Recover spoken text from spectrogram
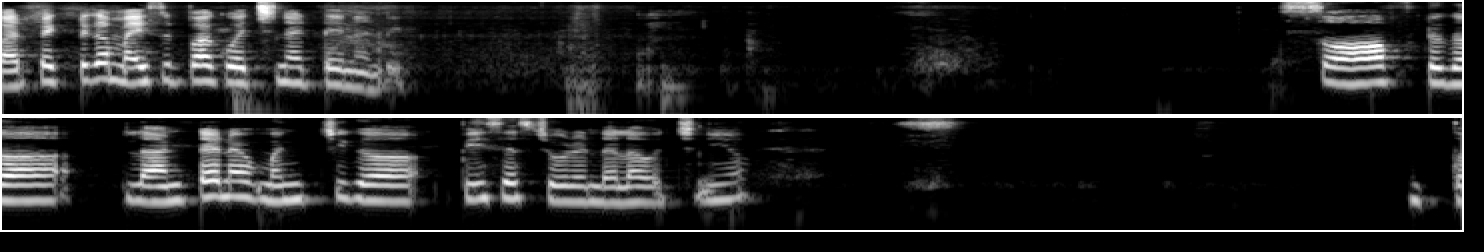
పర్ఫెక్ట్గా మైసూర్ పాకు వచ్చినట్టేనండి. సాఫ్ట్గా ఇలా అంటేనే మంచిగా పీసెస్ చూడండి ఎలా వచ్చినాయో. ఎంత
